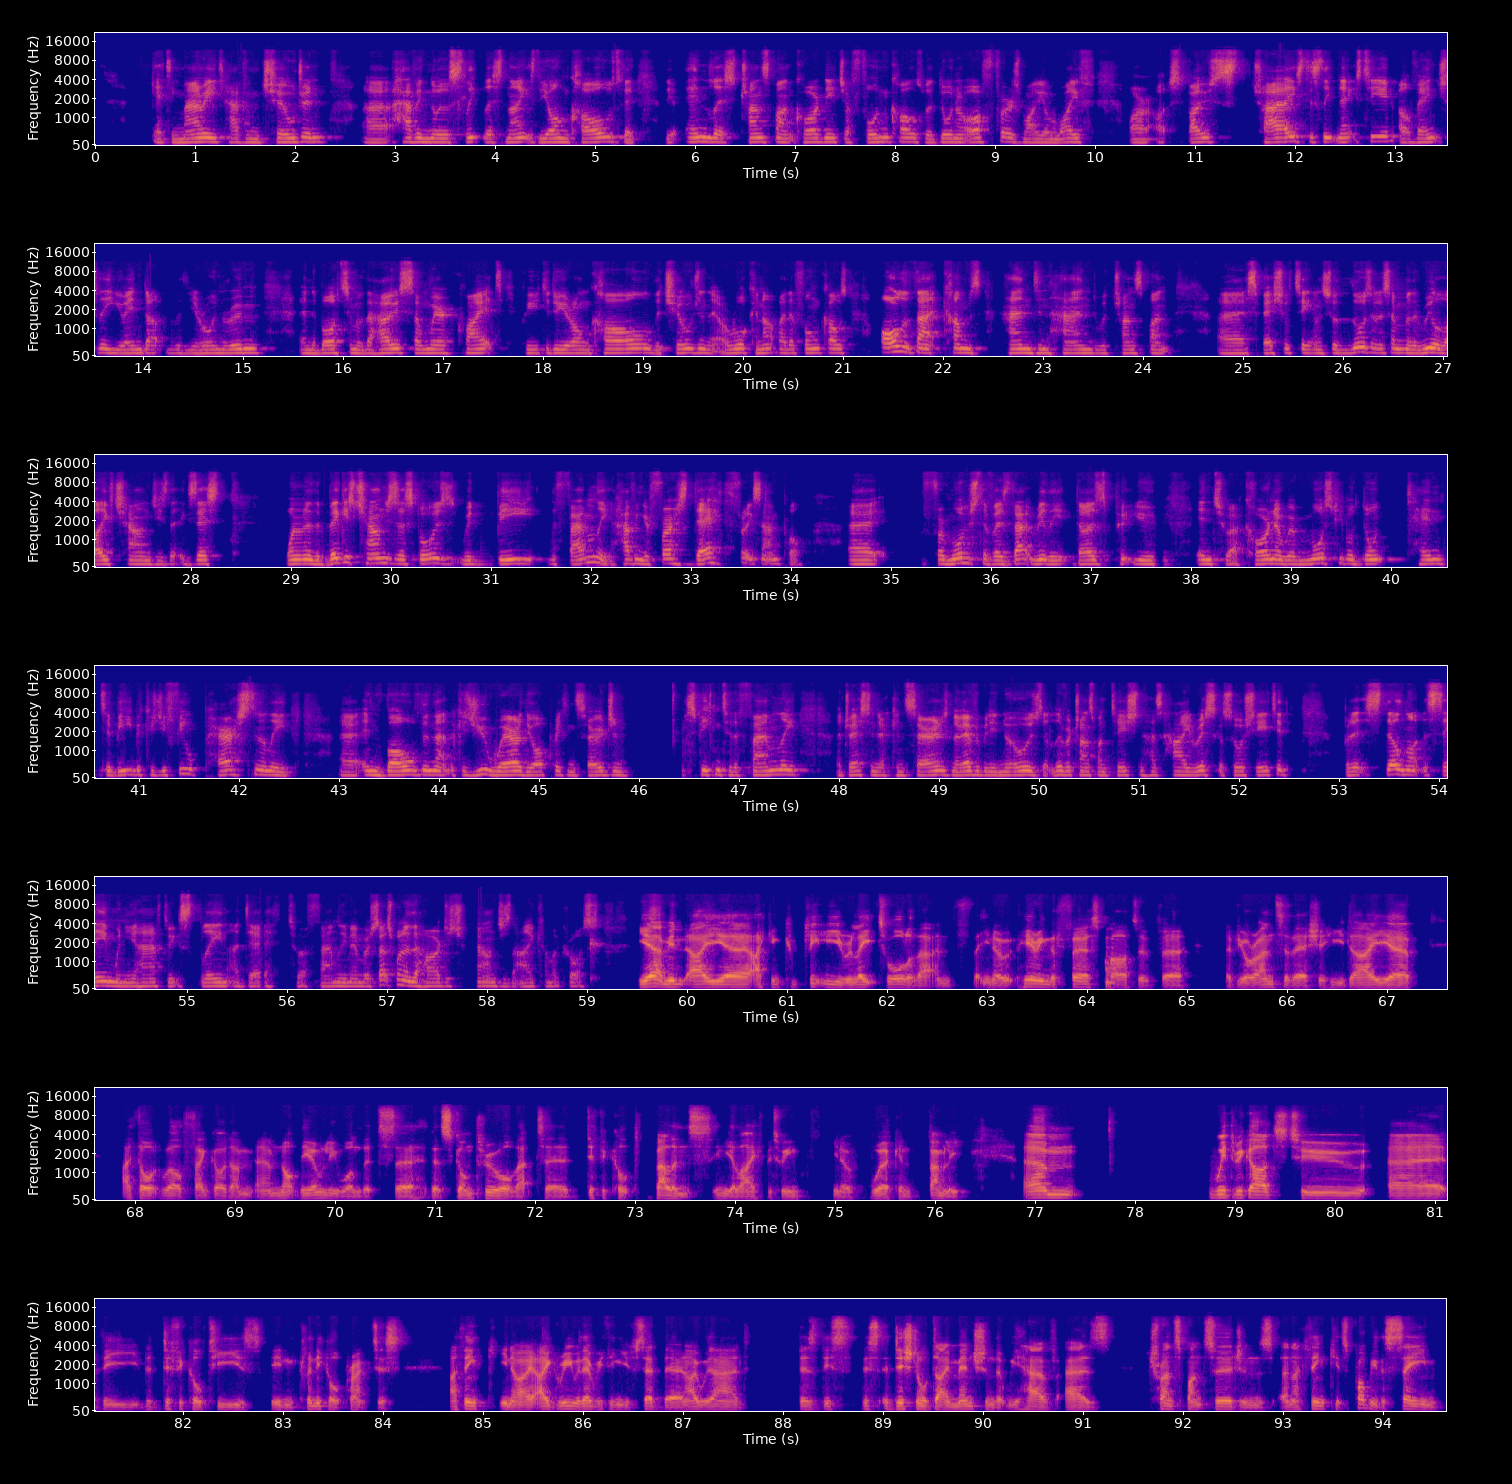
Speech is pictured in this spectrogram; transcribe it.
getting married having children uh, having those sleepless nights, the on calls, the, the endless transplant coordinator phone calls with donor offers while your wife or spouse tries to sleep next to you. Eventually, you end up with your own room in the bottom of the house, somewhere quiet for you to do your own call. The children that are woken up by the phone calls, all of that comes hand in hand with transplant uh, specialty. And so those are some of the real life challenges that exist. One of the biggest challenges, I suppose, would be the family having your first death, for example. Uh, for most of us, that really does put you into a corner where most people don't tend to be because you feel personally uh, involved in that because you were the operating surgeon speaking to the family, addressing their concerns. Now, everybody knows that liver transplantation has high risk associated but it's still not the same when you have to explain a death to a family member. So that's one of the hardest challenges that I come across. Yeah, I mean, I uh, I can completely relate to all of that, and you know, hearing the first part of uh, of your answer there, Shahid, I uh, I thought, well, thank God, I'm I'm not the only one that's uh, that's gone through all that uh, difficult balance in your life between you know work and family. Um, with regards to uh, the the difficulties in clinical practice, I think you know I, I, agree with everything you've said there, and I would add there's this this additional dimension that we have as transplant surgeons, and I think it's probably the same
